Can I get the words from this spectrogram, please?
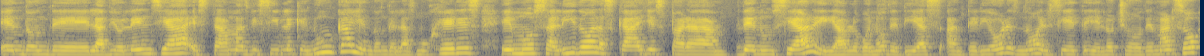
en donde la violencia está más visible que nunca y en donde las mujeres hemos salido a las calles para denunciar, y hablo, bueno, de días anteriores, ¿no? El 7 y el 8 de marzo,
